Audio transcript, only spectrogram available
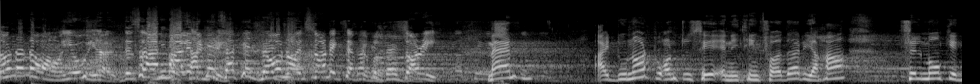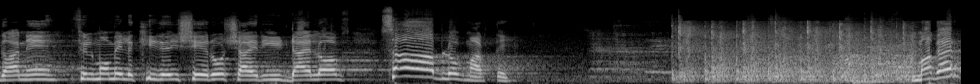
No, no, no. You, yeah, this is Anyway, unparliamentary. Saket, Saket, no, no, it's not acceptable. Saket. Sorry. Ma'am, I do not want to say anything further. यहाँ फ़िल्मों के गाने फ़िल्मों में लिखी गई शेरो शायरी डायलॉग्स सब लोग मारते हैं मगर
